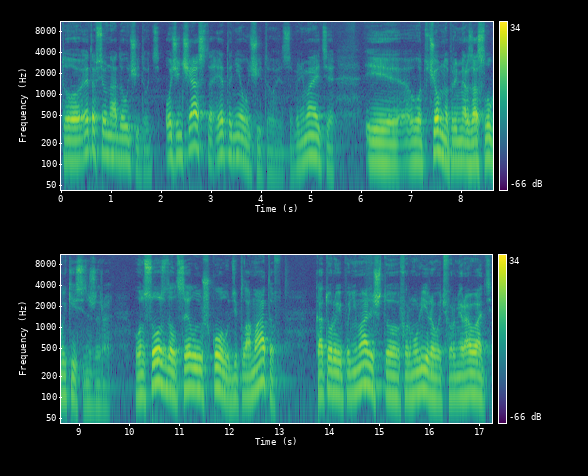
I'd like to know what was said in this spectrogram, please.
то это все надо учитывать. Очень часто это не учитывается, понимаете? И вот в чем, например, заслуга Киссинджера? Он создал целую школу дипломатов, которые понимали, что формулировать, формировать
